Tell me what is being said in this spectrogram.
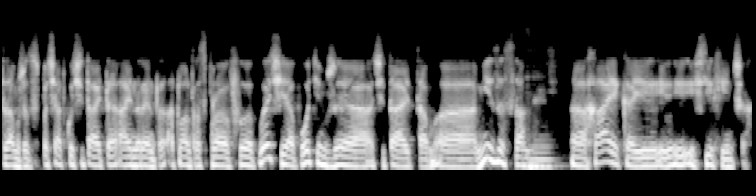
Там же спочатку читають Айн Ренд Атлант розправив плечі, а потім вже читають там Мізеса, Хайка і, і, і всіх інших.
